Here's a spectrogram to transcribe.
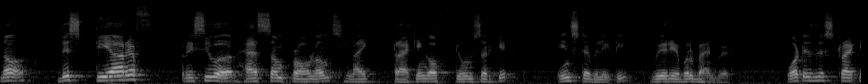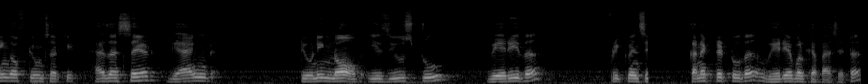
Now this TRF receiver has some problems like tracking of tuned circuit, instability, variable bandwidth. What is this tracking of tuned circuit? As I said, ganged tuning knob is used to vary the frequency connected to the variable capacitor.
